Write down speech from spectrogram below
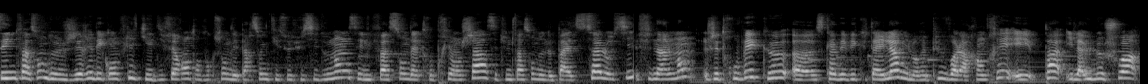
C'est une façon de gérer des conflits qui est différente en fonction des personnes qui se suicident ou non, c'est une façon d'être pris en charge, c'est une façon de ne pas être seul aussi. Finalement, j'ai trouvé que euh, ce qu'avait vécu Tyler, il aurait pu voilà rentrer et pas, il a eu le choix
